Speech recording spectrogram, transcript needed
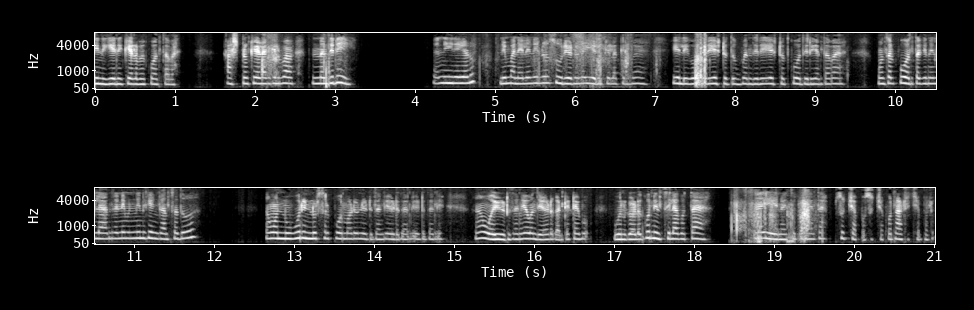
ನಿನಗೇನು ಕೇಳಬೇಕು ಅಂತವ. ಅಷ್ಟು ಕೇಳಂಗಿಲ್ವಾ ನಂದಿನಿ? ನೀನೇ ಹೇಳು. ನಿಮ್ಮ ಮನೇಲಿ ನೀನು ಸೂರ್ಯನ ಏನು ಕೇಳಕ್ಕಿಲ್ವೇ ಎಲ್ಲಿಗೆ ಹೋದಿರಿ ಎಷ್ಟೊತ್ತಿಗೆ ಬಂದಿರಿ, ಎಷ್ಟೊತ್ತಿಗೆ ಓದಿರಿ ಅಂತವ? ಒಂದು ಸ್ವಲ್ಪ ಫೋನ್ ತೆಗಿನಿಲ್ಲ ಅಂದರೆ ನಿಮ್ಗೆ ನಿನಗೆ ಹೆಂಗೆ ಅನ್ಸೋದು? ಒಂದು ನೂರು ಇನ್ನೂರು ಸಲ ಫೋನ್ ಮಾಡಿ ಹಿಡ್ದಂಗೆ ಹಿಡ್ದಂಗೆ ಹಿಡ್ದಂಗೆ. ಹಾಂ ಹಿಡ್ದಂಗೆ ಒಂದು ಎರಡು ಗಂಟೆ ಟೈಮು ಒಂದ್ಗಳಿಗೂ ನಿಲ್ಸಿಲ್ಲ ಗೊತ್ತಾ ಹಾಂ, ಏನಾಯ್ತು ಅಂತ ಸುಚ್ಚಪ್ಪ ಸುಚ್ಚಪ್ಪ ನಾಟಿ ಚಪ್ಪಲು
